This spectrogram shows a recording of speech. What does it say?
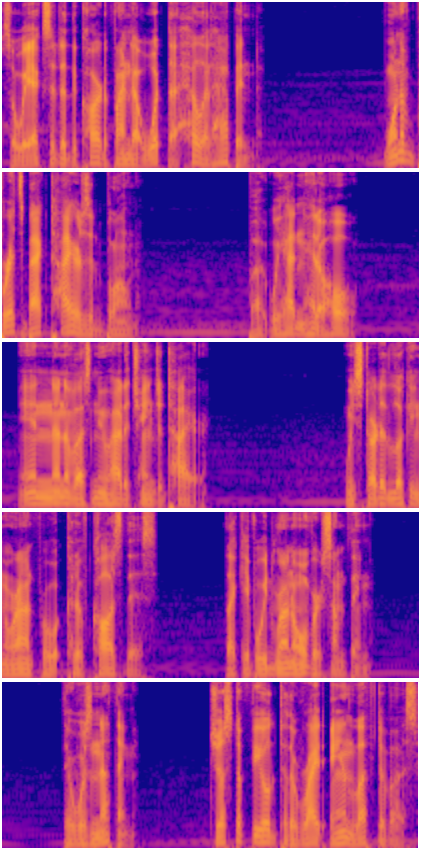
so we exited the car to find out what the hell had happened. One of Britt's back tires had blown, but we hadn't hit a hole, and none of us knew how to change a tire. We started looking around for what could have caused this, like if we'd run over something. There was nothing, just a field to the right and left of us,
